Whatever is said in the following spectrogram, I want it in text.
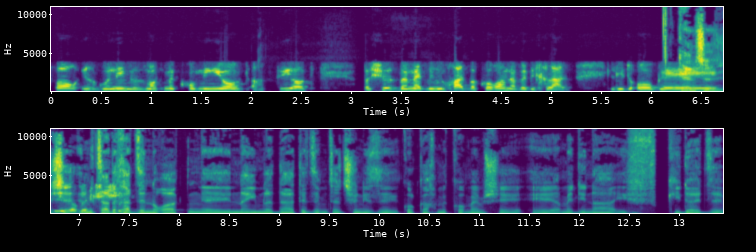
ספור ארגונים, יוזמות מקומיות, ארציות, פשוט באמת, במיוחד בקורונה ובכלל, לדאוג לקשישים. כן, שמצד אחד זה נורא אה, נעים לדעת את זה, מצד שני זה כל כך מקומם שהמדינה הפקידה את זה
